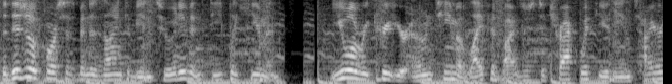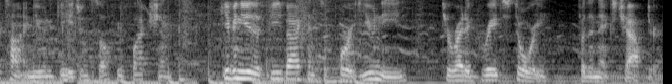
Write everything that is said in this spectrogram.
The digital course has been designed to be intuitive and deeply human. You will recruit your own team of life advisors to track with you the entire time you engage in self reflection, giving you the feedback and support you need to write a great story for the next chapter.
